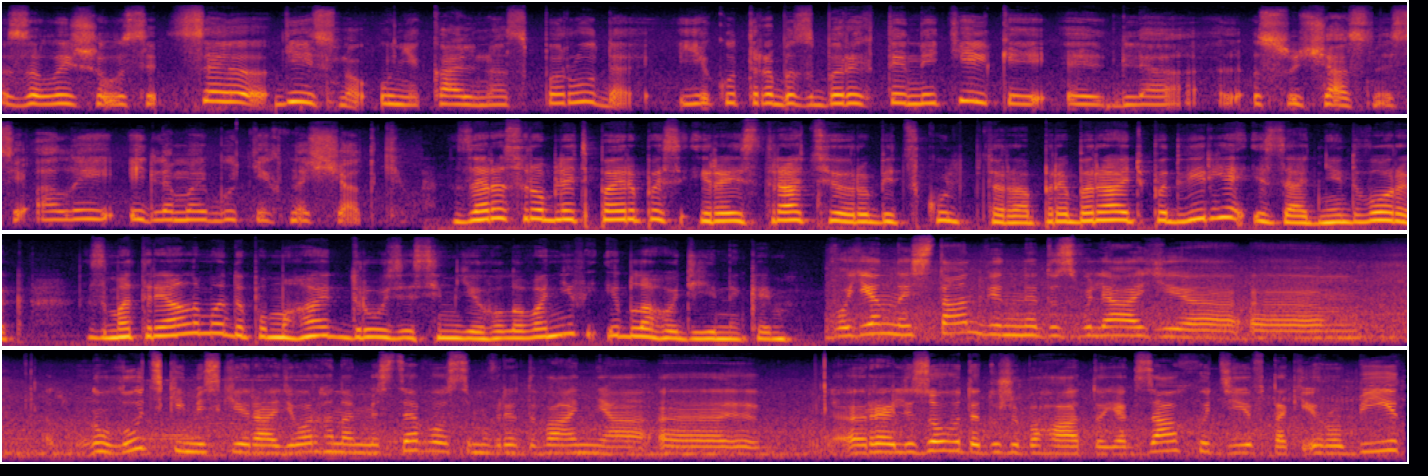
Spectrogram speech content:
залишилося. Це дійсно унікальна споруда, яку треба зберегти не тільки е, для сучасності, але і для майбутніх нащадків. Зараз роблять перепис і реєстрацію робіт скульптора, прибирають подвір'я і задній дворик. З матеріалами допомагають друзі сім'ї голованів і благодійники. Воєнний стан він не дозволяє е, ну, Луцькій міській раді, органам місцевого самоврядування е, реалізовувати дуже багато як заходів, так і робіт,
